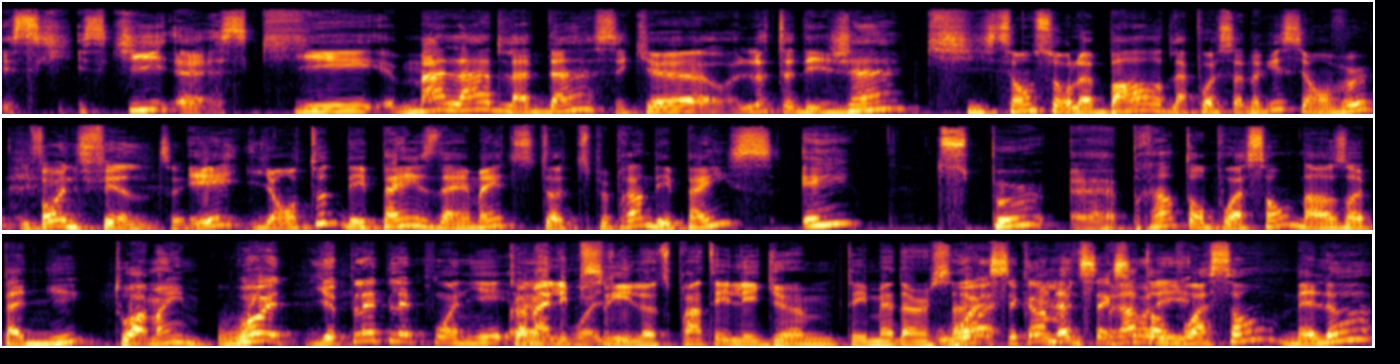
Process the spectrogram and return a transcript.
ce qui, ce qui, euh, ce qui est malade là-dedans, c'est que là, t'as des gens qui sont sur le bord de la poissonnerie, si on veut, Ils font une file, tu sais. et ils ont toutes des pinces dans les mains. Tu peux prendre des pinces et tu peux euh, prendre ton poisson dans un panier. Toi-même? Ouais, il y a plein, plein de poignées. Comme euh, à l'épicerie, là. Tu prends tes légumes, t'es mets dans un sac. Ouais, c'est comme là, une tu section. prends ton les- poisson, mais là,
